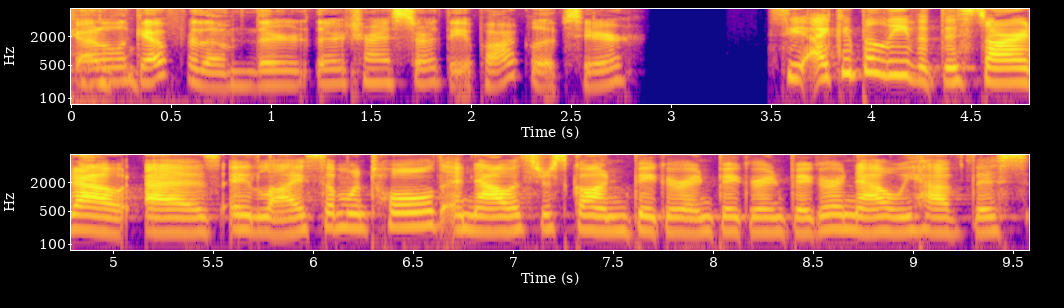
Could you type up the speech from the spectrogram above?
Gotta look out for them. They're they're trying to start the apocalypse here. See, I could believe that this started out as a lie someone told, and now it's just gone bigger and bigger and bigger. Now we have this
